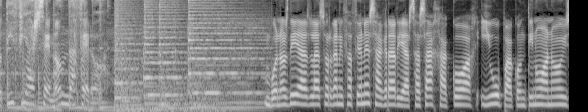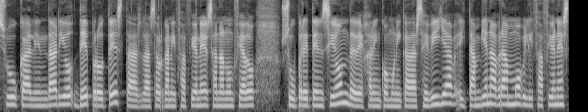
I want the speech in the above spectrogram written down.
Noticias en Onda Cero. Buenos días. Las organizaciones agrarias Asaja, COAG y UPA continúan hoy su calendario de protestas. Las organizaciones han anunciado su pretensión de dejar incomunicada Sevilla y también habrá movilizaciones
